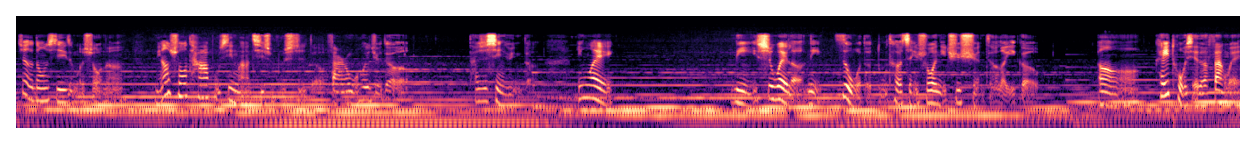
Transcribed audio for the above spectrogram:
这个东西怎么说呢？你要说他不幸吗？其实不是的，反而我会觉得他是幸运的，因为你是为了你自我的独特性，所以你去选择了一个嗯可以妥协的范围，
